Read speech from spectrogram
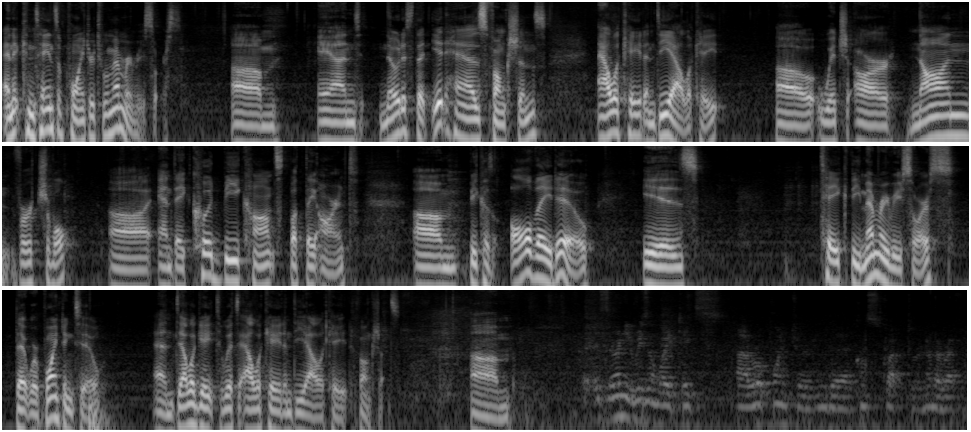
and it contains a pointer to a memory resource. Um, and notice that it has functions allocate and deallocate, uh, which are non-virtual, uh, and they could be const, but they aren't, um, because all they do is take the memory resource that we're pointing to and delegate to its allocate and deallocate functions. Um, Is there any reason why it takes a raw pointer in the constructor, not a reference?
